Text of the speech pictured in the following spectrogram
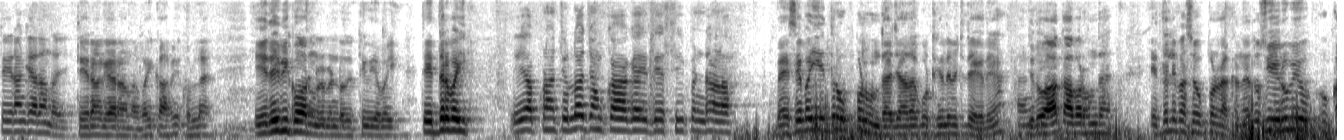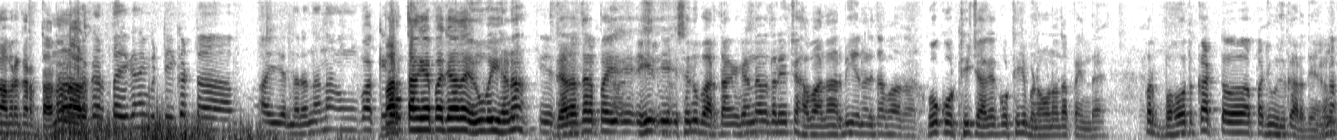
13 11 ਦਾ ਜੀ। 13 11 ਦਾ ਬਾਈ ਕਾਫੀ ਖੁੱਲਾ ਹੈ। ਇਹਦੇ ਵੀ ਕਾਰਨਰ ਵਿੰਡੋ ਦਿੱਤੀ ਹੋਈ ਹੈ ਬਾਈ। ਤੇ ਇੱਧਰ ਬਾਈ? ਇਹ ਆਪਣਾ ਚੁੱਲ੍ਹਾ ਚੌਂਕਾ ਆ ਗਿਆ ਜੀ ਦੇਸੀ ਪਿੰਡਾਂ ਵਾਲਾ। ਵੈਸੇ ਬਾਈ ਇੱਧਰ ਓਪਨ ਹੁੰਦਾ ਜ਼ਿਆਦਾ ਕੋਠੀਆਂ ਦੇ ਵਿੱਚ ਦੇਖਦੇ ਆ। ਜਦੋਂ ਆਹ ਕਵਰ ਹੁੰਦਾ ਹੈ, ਇੱਧਰਲੇ ਪਾਸੇ ਓਪਨ ਰੱਖਦੇ ਆ। ਤੁਸੀਂ ਇਹਨੂੰ ਵੀ ਕਵਰ ਕਰਤਾ ਨਾ ਨਾਲ। ਨਾਲ ਕਰਤਾ ਜੀ ਕਹਿੰਦੇ ਮਿੱਟੀ ਘੱਟਾ ਆਈ ਜਾਂਦਾ ਰਹਿੰਦਾ ਨਾ ਉਹ ਬਾਕੀ ਵਰਤਾਂਗੇ ਆਪਾਂ ਜ਼ਿਆਦਾ ਇਹਨੂੰ ਬਈ ਹਨਾ? ਜ਼ਿਆਦਾਤਰ ਆਪਾਂ ਇਹ- ਇਹ ਇਸ ਨੂੰ ਵਰਤਾਂਗੇ ਕਹਿੰਦਾ ਮਤਲਬ ਇਹ ਚ ਹਵਾਦਾਰ ਵੀ ਹੈ ਨਾਲੇ ਤਾਂ ਉਹ ਕੋਠੀ ਚ ਆ ਗਿਆ ਕੋਠੀ ਚ ਬਣਾਉਣਾ ਤਾਂ ਪੈਂਦਾ ਹੈ। ਪਰ ਬਹੁਤ ਘੱਟ ਆਪਾਂ ਯੂਜ਼ ਕਰਦੇ ਆ ਹਨਾ?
